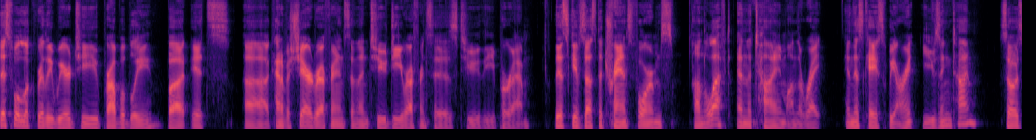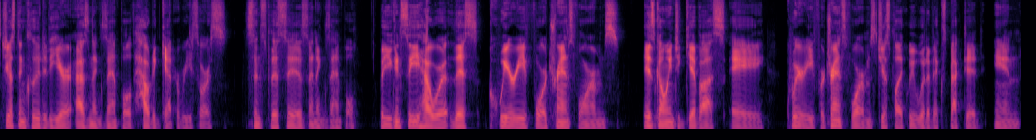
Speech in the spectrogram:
This will look really weird to you probably, but it's uh, kind of a shared reference and then two dereferences to the param. This gives us the transforms on the left and the time on the right. In this case, we aren't using time, so it's just included here as an example of how to get a resource, since this is an example. But you can see how this query for transforms is going to give us a query for transforms just like we would have expected in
